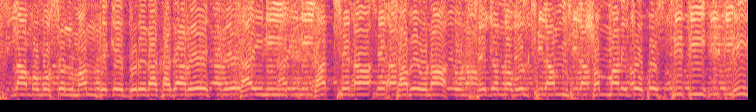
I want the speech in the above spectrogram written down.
ইসলাম ও মুসলমান থেকে দূরে রাখা যাবে? চাইনি যাচ্ছে না যাবেও না। সেই জন্য বলছিলাম সম্মানিত উপস্থিতি দিন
